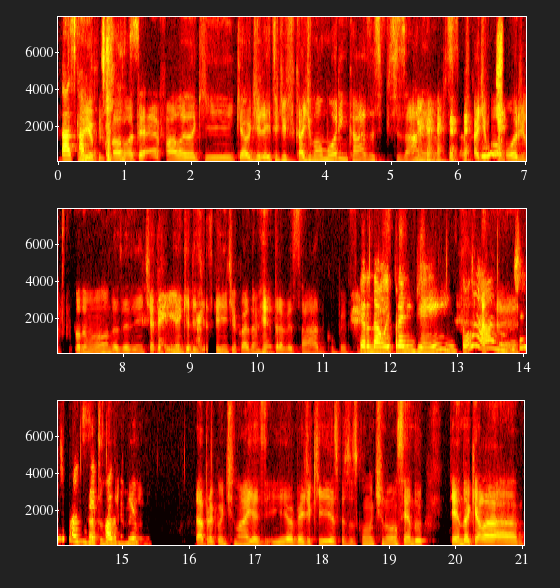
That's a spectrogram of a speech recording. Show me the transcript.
Basicamente. E o pessoal até fala que, que é o direito de ficar de mau humor em casa, se precisar, né? Não precisa ficar de mau humor junto com todo mundo. Às vezes a gente tem aqueles dias que a gente acorda meio atravessado, com o pé frio. Quero dar oi para ninguém, tô lá, não é, deixa de produzir tá por causa disso. Dá para continuar. E eu vejo que as pessoas continuam sendo, tendo aquela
